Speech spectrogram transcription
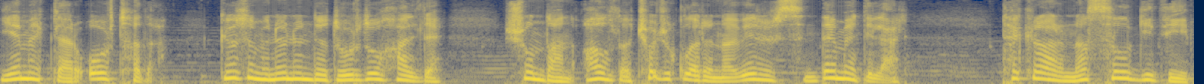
Yemekler ortada, gözümün önünde durduğu halde şundan al da çocuklarına verirsin demediler. Tekrar nasıl gideyim?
